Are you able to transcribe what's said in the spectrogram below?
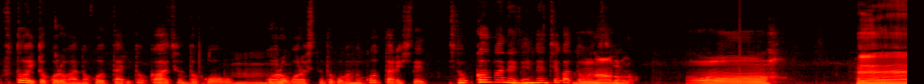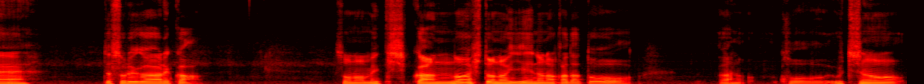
太いところが残ったりとか、ちょっとこう、ゴロゴロしたところが残ったりして、食感がね、全然違って美味しいなるほど。おへえ。じゃそれがあれか。そのメキシカンの人の家の中だとあのこううちの、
